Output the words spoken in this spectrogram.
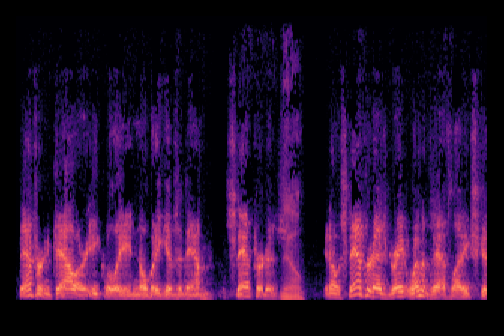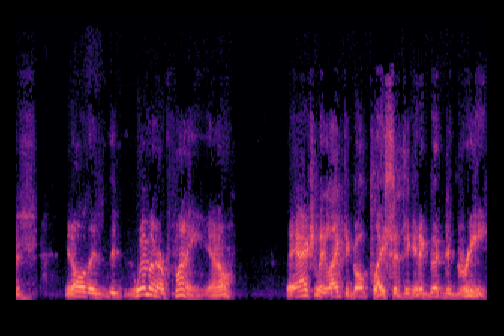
Stanford and Cal are equally. Nobody gives a damn. Stanford is. You know, You know, Stanford has great women's athletics because you know the, the women are funny. You know, they actually like to go places to get a good degree,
